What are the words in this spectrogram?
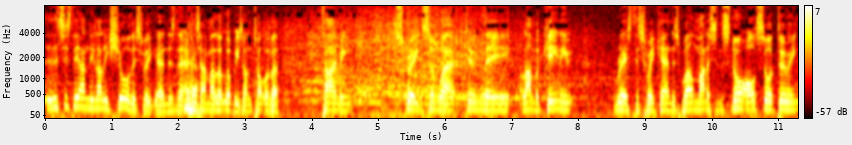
this is the Andy Lally show this weekend, isn't it? Every Yeah. time I look up, he's on top of a timing screen somewhere doing the Lamborghini race this weekend as well. Madison Snow also doing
